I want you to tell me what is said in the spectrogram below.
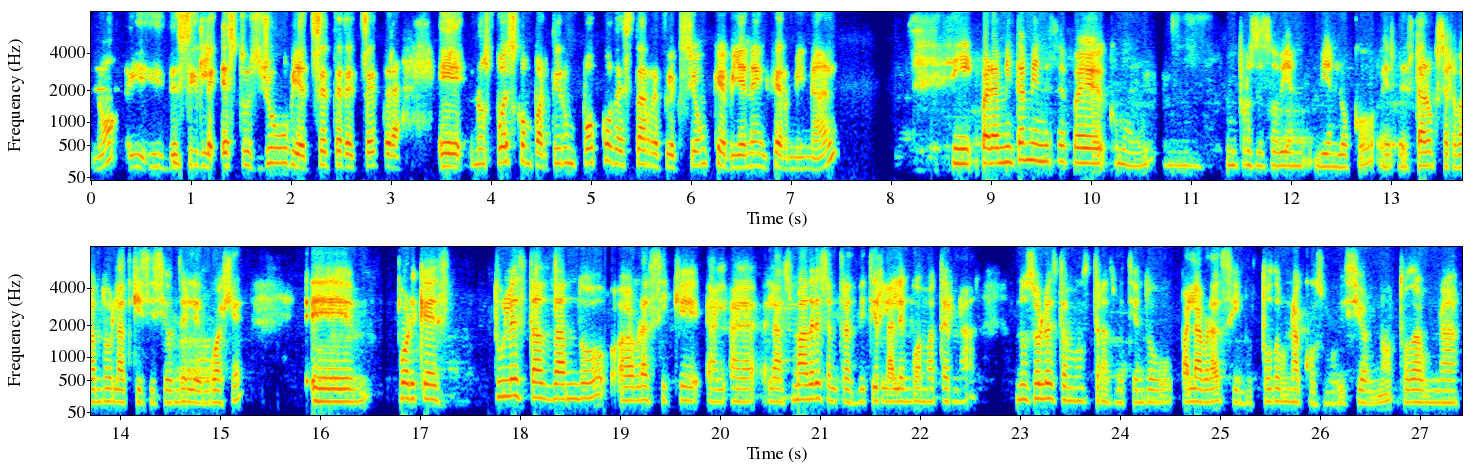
¿no? Y, decirle, esto es lluvia, etcétera, etcétera. Eh, ¿Nos puedes compartir un poco de esta reflexión que viene en Germinal? Sí, para mí también ese fue como un, proceso bien, bien loco, eh, estar observando la adquisición del lenguaje, eh, porque tú le estás dando, ahora sí que a, las madres al transmitir la lengua materna, no solo estamos transmitiendo palabras, sino toda una cosmovisión, ¿no? Toda una,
